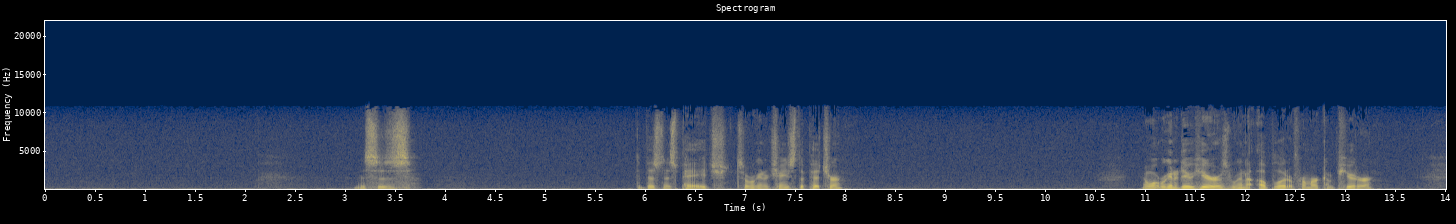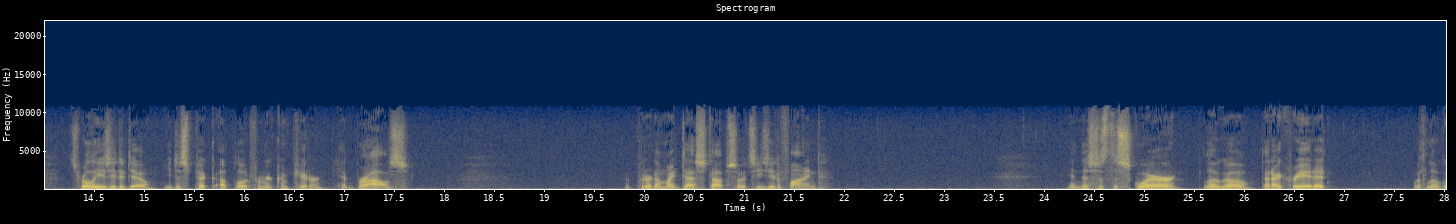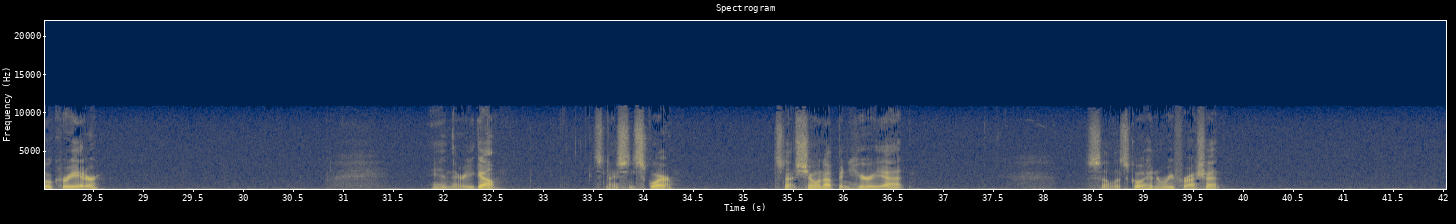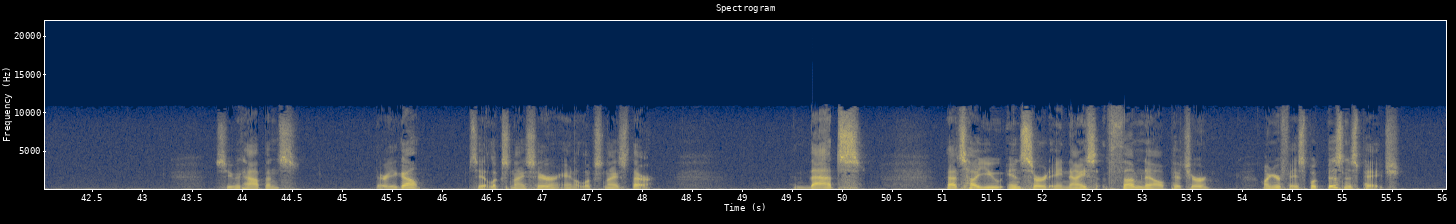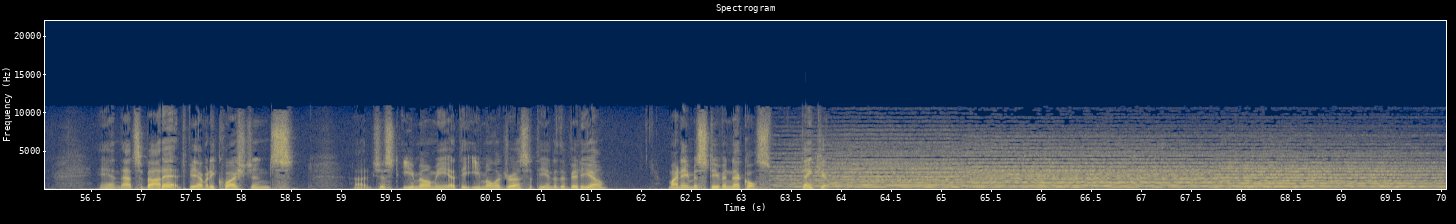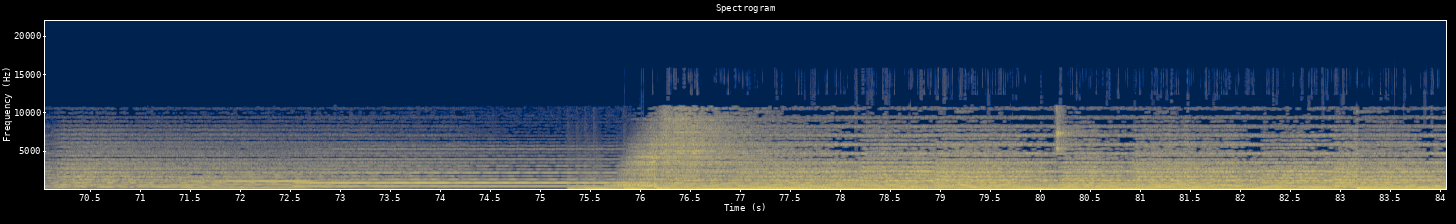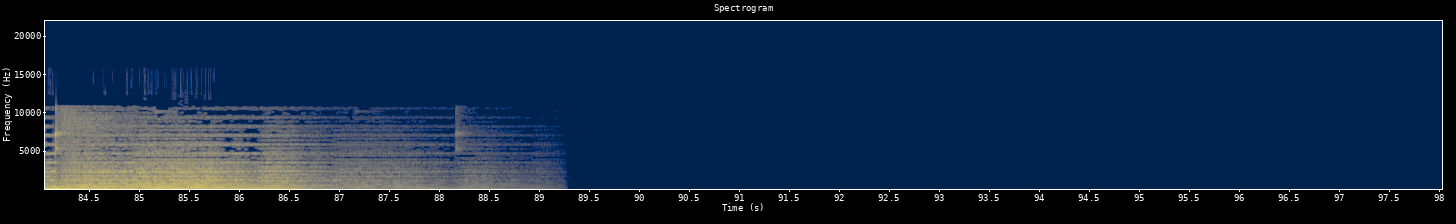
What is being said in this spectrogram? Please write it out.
This is the business page. So we're going to change the picture. And what we're going to do here is we're going to upload it from our computer. It's really easy to do. You just pick upload from your computer, hit browse. I put it on my desktop so it's easy to find. And this is the square logo that I created with Logo Creator. And there you go. It's nice and square. It's not showing up in here yet. So let's go ahead and refresh it. See what happens. There you go. See it looks nice here and it looks nice there. And that's that's how you insert a nice thumbnail picture on your Facebook business page. And that's about it. If you have any questions, uh, just email me at the email address at the end of the video. My name is Stephen Nichols. Thank you.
